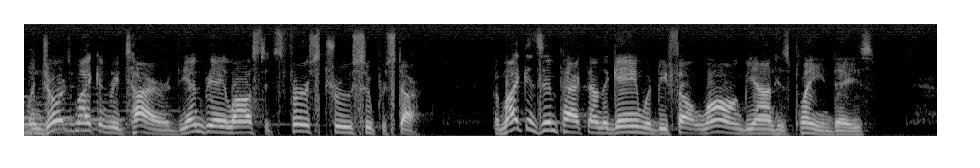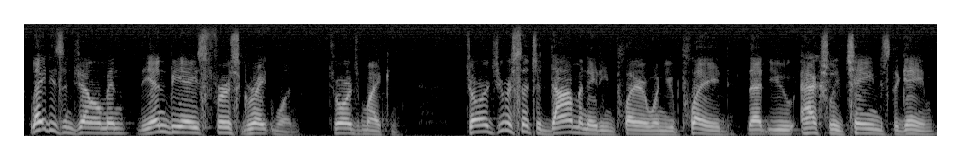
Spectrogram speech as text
When George Mikan retired, the NBA lost its first true superstar. But Mikan's impact on the game would be felt long beyond his playing days. Ladies and gentlemen, the NBA's first great one, George Mikan. George, you were such a dominating player when you played that you actually changed the game.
